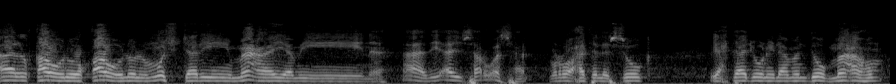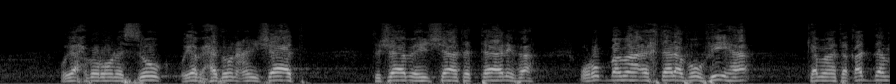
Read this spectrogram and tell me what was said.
القول قول المشتري مع يمينه. هذه أيسر وأسهل. من روحة للسوق يحتاجون إلى مندوب معهم ويحضرون السوق ويبحثون عن شاة تشابه الشاة التالفة. وربما اختلفوا فيها كما تقدم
